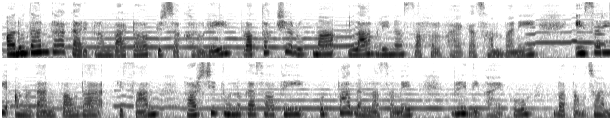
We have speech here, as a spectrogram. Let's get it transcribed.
अनुदानका कार्यक्रमबाट कृषकहरूले प्रत्यक्ष रूपमा लाभ लिन सफल भएका छन् भने यसरी अनुदान पाउँदा किसान हर्षित हुनुका साथै उत्पादनमा समेत वृद्धि भएको बताउँछन्।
